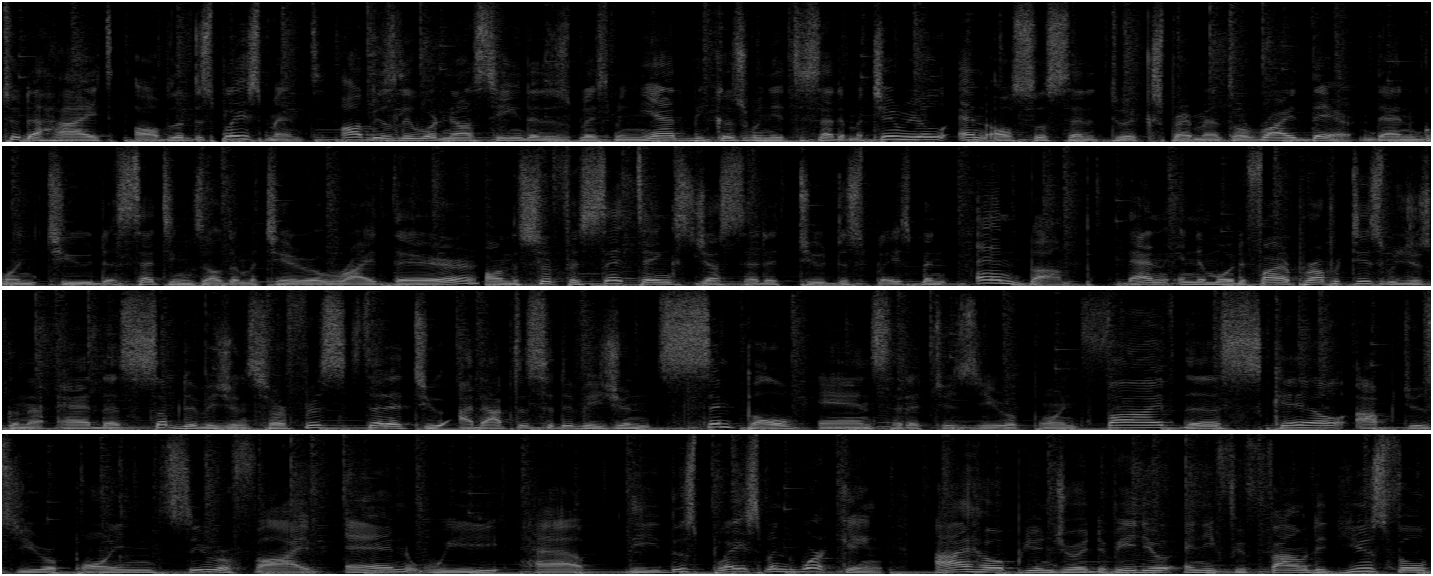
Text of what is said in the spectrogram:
to the height of the displacement. Obviously, we're not seeing the displacement yet because we need to set the material and also set it to experimental right there. Then going to the settings of the material right there. On the surface settings, just set it to displacement and bump. Then in the modifier properties, we're just gonna add a subdivision surface, set it to adaptive division simple and set it to 0.5, the scale up to 0.05 and we have the displacement working. I hope you enjoyed the video and if you found it useful,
